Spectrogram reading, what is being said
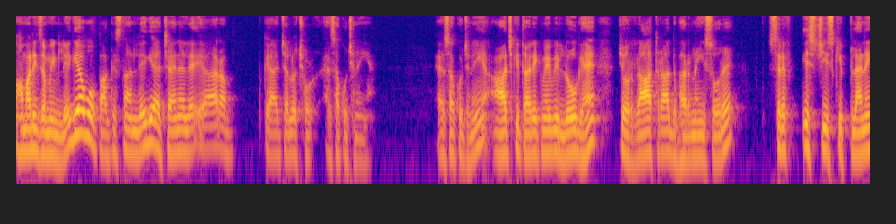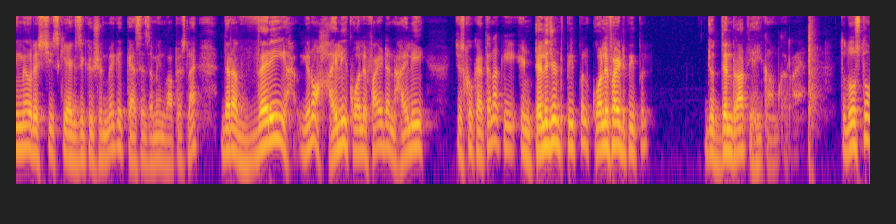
हमारी ज़मीन ले गया, वो पाकिस्तान ले गया, चाइना ले, यार अब क्या, चलो छोड़, ऐसा कुछ नहीं है। ऐसा कुछ नहीं है। आज की तारीख में भी लोग हैं जो रात रात भर नहीं सो रहे, सिर्फ़ इस चीज़ की प्लानिंग में और इस चीज़ की एग्जीक्यूशन में कि कैसे ज़मीन वापस लाएँ। There are very you know highly qualified and highly जिसको कहते हैं ना कि इंटेलिजेंट पीपल क्वालिफाइड पीपल जो दिन रात यही काम कर रहे हैं। तो दोस्तों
